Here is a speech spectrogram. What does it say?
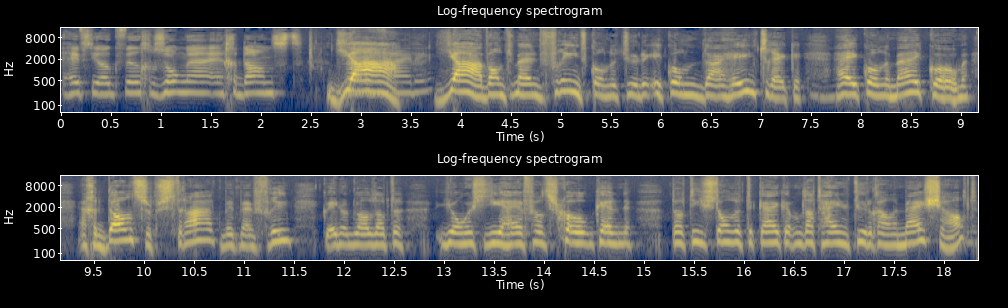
heeft u ook veel gezongen en gedanst? Ja, ja, want mijn vriend kon natuurlijk, ik kon daarheen trekken. Hij kon naar mij komen en gedanst op straat met mijn vriend. Ik weet nog wel dat er jongens die hij van school kende, dat die stonden te kijken, omdat hij natuurlijk al een meisje had.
